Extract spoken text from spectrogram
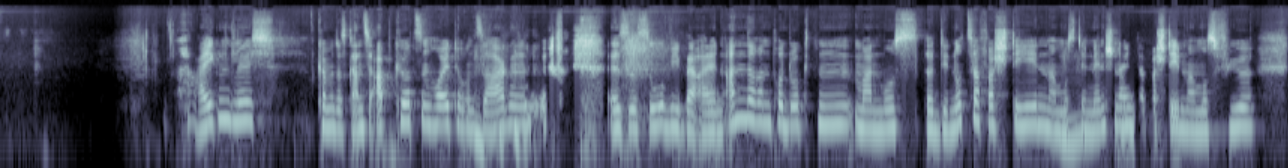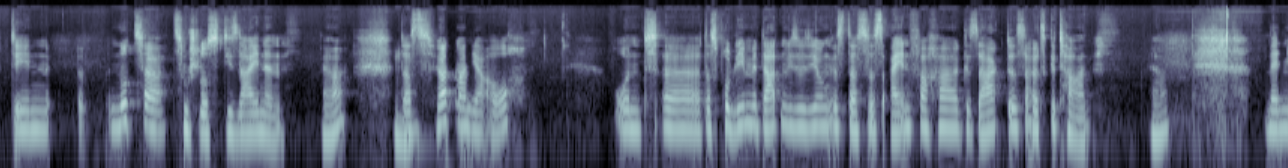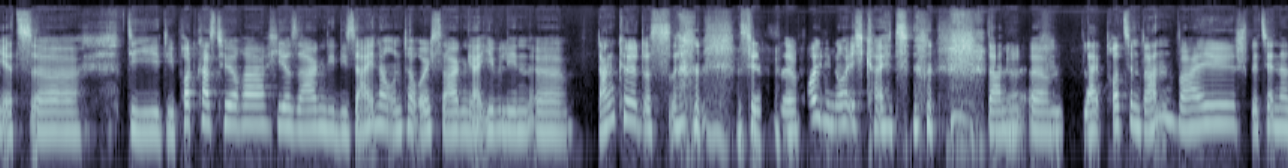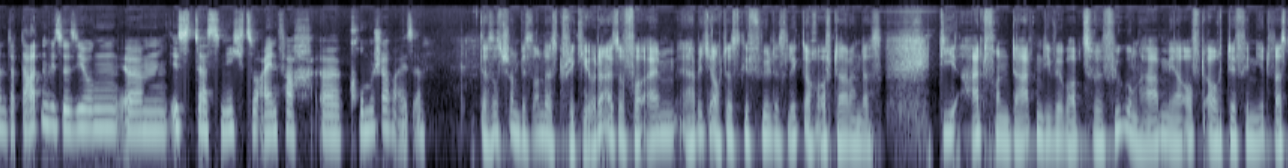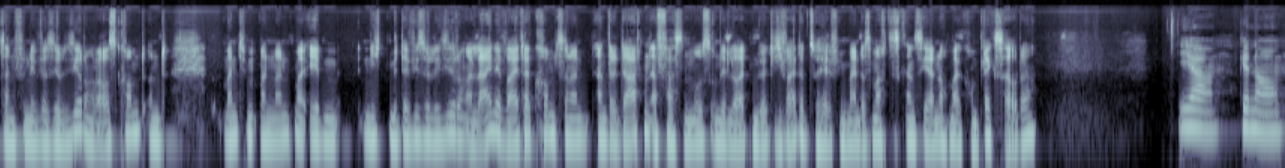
Eigentlich können wir das Ganze abkürzen heute und sagen, es ist so wie bei allen anderen Produkten, man muss äh, den Nutzer verstehen, man muss mhm. den Menschen dahinter verstehen, man muss für den äh, Nutzer zum Schluss designen. Ja, mhm. das hört man ja auch. Und äh, das Problem mit Datenvisualisierung ist, dass es einfacher gesagt ist als getan. Ja. Wenn jetzt äh, die, die Podcast-Hörer hier sagen, die Designer unter euch sagen, ja, Evelyn, äh, danke, das ist jetzt äh, voll die Neuigkeit, dann ja. ähm, bleibt trotzdem dran, weil speziell in der Datenvisualisierung ähm, ist das nicht so einfach, äh, komischerweise das ist schon besonders tricky, oder? Also vor allem habe ich auch das Gefühl, das liegt auch oft daran, dass die Art von Daten, die wir überhaupt zur Verfügung haben, ja oft auch definiert, was dann für eine Visualisierung rauskommt und manchmal, man manchmal eben nicht mit der Visualisierung alleine weiterkommt, sondern andere Daten erfassen muss, um den Leuten wirklich weiterzuhelfen. Ich meine, das macht das Ganze ja nochmal komplexer, oder? Ja, genau.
